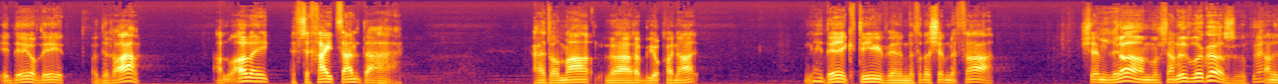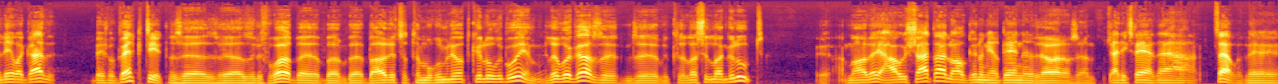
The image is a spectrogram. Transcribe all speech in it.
ידי עובדי הדירה. אמר לי, נפשך הצלת. אז אמר לרבי יוחנן, נהדר כתיב ונתת השם לך, שם לב, שם, לב רגז. שם לב הגז, בבבל כתיב. זה, לכאורה, בארץ אתם אמורים להיות כאילו ריבועים. לב רגז זה, זה קללה של הגלות. אמר לי, ההוא שטה, לא הרגנו ירדן, לא, לא, זה... זה היה לפני, זה היה, זהו, זה זה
